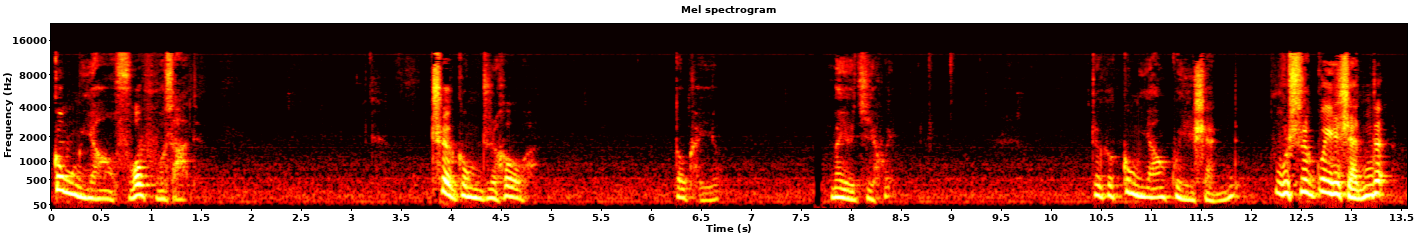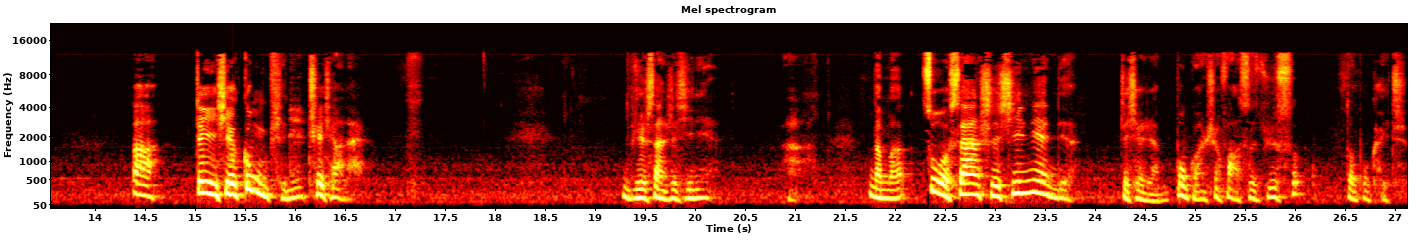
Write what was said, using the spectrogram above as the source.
供养佛菩萨的，撤供之后啊，都可以用。没有机会，这个供养鬼神的，不是鬼神的，啊，这一些供品撤下来，你比如三十心念，啊，那么做三十心念的这些人，不管是法师居士，都不可以吃，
